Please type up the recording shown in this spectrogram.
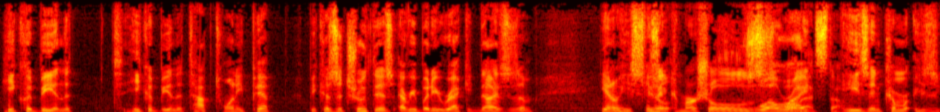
he could be in the he could be in the top twenty pip because the truth is everybody recognizes him. You know, he's still, He's in commercials, well, all right. that stuff. He's in com- he's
